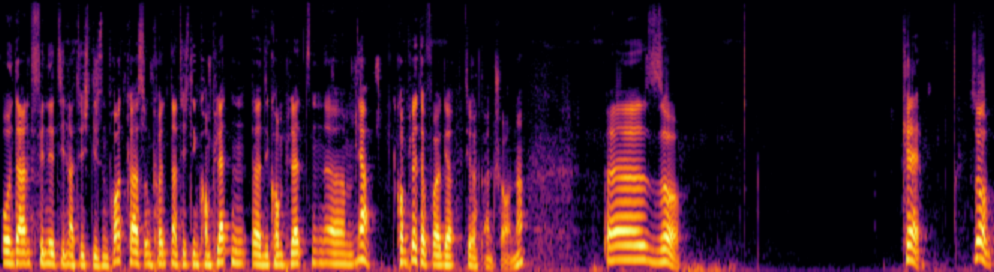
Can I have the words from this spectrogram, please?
Und dann findet ihr natürlich diesen Podcast und könnt natürlich den kompletten, äh, die kompletten, ähm, ja, komplette Folge direkt anschauen. Ne? Äh, so. Okay. So,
